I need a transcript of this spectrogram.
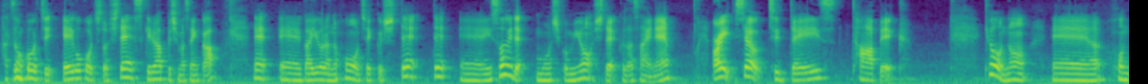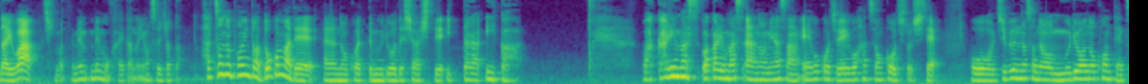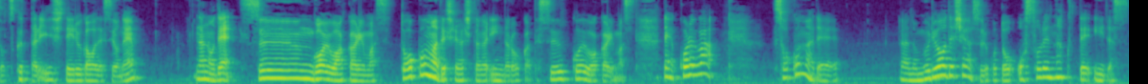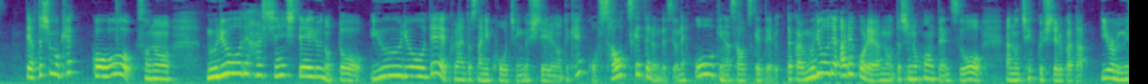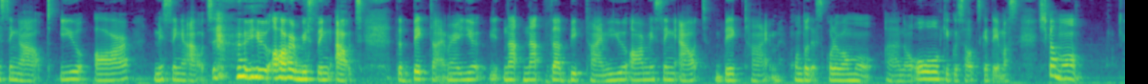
発音コーチ、英語コーチとしてスキルアップしませんか？で、えー、概要欄の方をチェックして、で、えー、急いで申し込みをしてくださいね。Alright, so today's topic. 今日の、えー、本題は、ちょっと待ってメ、メモ書いたのに忘れちゃった。発音のポイントはどこまであのこうやって無料でシェアしていったらいいか。わかります。わかります。あの、皆さん、英語コーチ、英語発音コーチとして、こう自分のその無料のコンテンツを作ったりしている側ですよね。なので、すんごいわかります。どこまでシェアしたらいいんだろうかってすっごいわかります。で、これは、そこまで、あの、無料でシェアすることを恐れなくていいです。で、私も結構、その、無料で発信しているのと、有料でクライアントさんにコーチングしているのって結構差をつけてるんですよね。大きな差をつけてる。だから無料であれこれあの私のコンテンツをあのチェックしてる方、You're missing out. You are missing out. you are missing out. The big time. You, not, not the big time. You are missing out big time. 本当です。これはもうあの大きく差をつけています。しかも、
